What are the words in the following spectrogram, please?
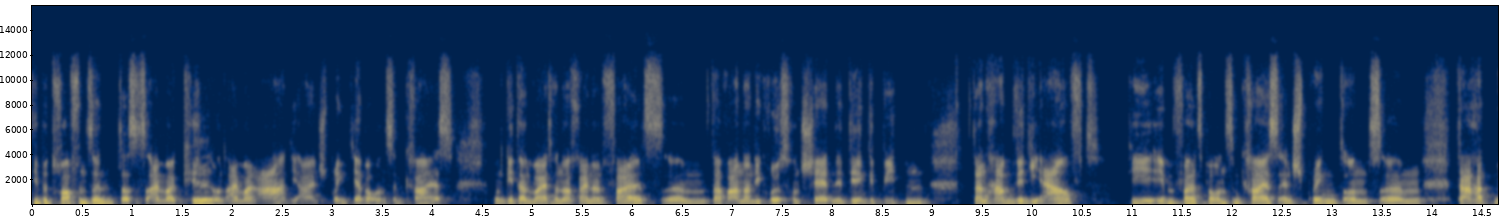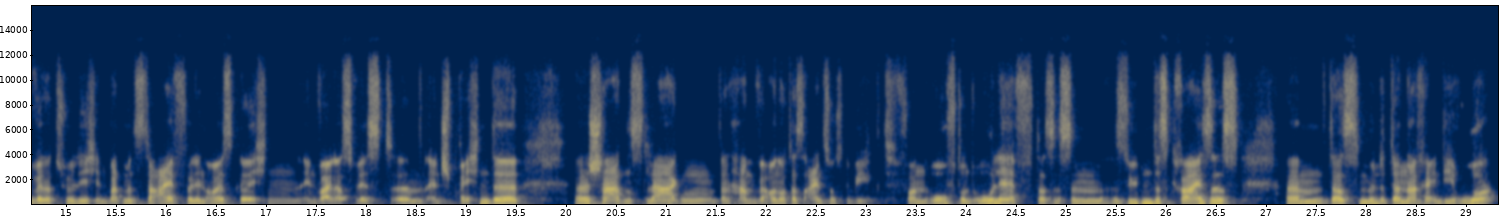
die betroffen sind. Das ist einmal Kill und einmal A. Die A entspringt ja bei uns im Kreis und geht dann weiter nach Rheinland-Pfalz. Ähm, da waren dann die größeren Schäden in den Gebieten. Dann haben wir die Erft, die ebenfalls bei uns im Kreis entspringt. Und ähm, da hatten wir natürlich in Bad Münstereifel, in Euskirchen, in Weilerswist ähm, entsprechende äh, Schadenslagen. Dann haben wir auch noch das Einzugsgebiet von Urft und Olef. Das ist im Süden des Kreises. Ähm, das mündet dann nachher in die Ruhr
